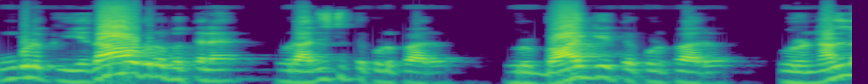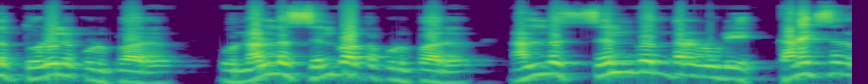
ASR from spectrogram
உங்களுக்கு ஏதாவது ரூபத்துல ஒரு அதிர்ஷ்டத்தை கொடுப்பாரு ஒரு பாக்கியத்தை கொடுப்பாரு ஒரு நல்ல தொழிலை கொடுப்பாரு ஒரு நல்ல செல்வாக்கை கொடுப்பாரு நல்ல செல்வந்தர்களுடைய கனெக்ஷனை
